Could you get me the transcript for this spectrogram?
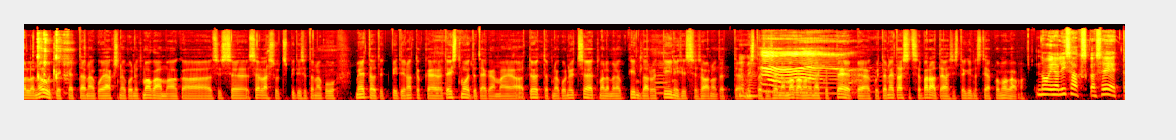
olla nõudlik, et ta nagu jääks nagu nüüd magama, aga siis selles suhtes pidi seda nagu meetodit pidi natuke teistmoodi tegema ja töötab nagu nüüd see, et me oleme nagu kindla rutiini sisse saanud, et mm -hmm. mis ta siis enne magama minekut teeb ja kui ta need asjad saab ära teha, siis ta kindlasti jääb ka magama. no ja lisaks ka see, et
